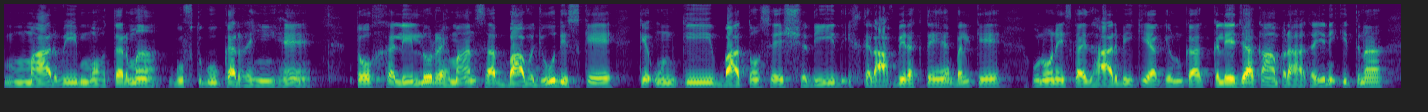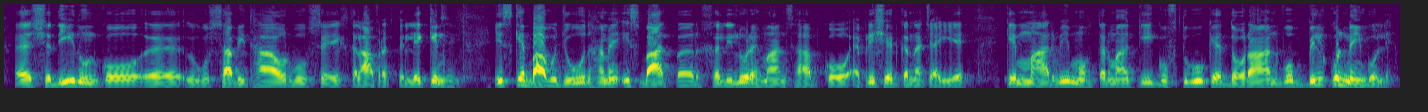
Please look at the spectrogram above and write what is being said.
ماروی محترمہ گفتگو کر رہی ہیں تو خلیل الرحمان صاحب باوجود اس کے کہ ان کی باتوں سے شدید اختلاف بھی رکھتے ہیں بلکہ انہوں نے اس کا اظہار بھی کیا کہ ان کا کلیجہ کانپ رہا تھا یعنی اتنا شدید ان کو غصہ بھی تھا اور وہ اس سے اختلاف رکھتے لیکن جی۔ اس کے باوجود ہمیں اس بات پر خلیل الرحمان صاحب کو اپریشیٹ کرنا چاہیے کہ ماروی محترمہ کی گفتگو کے دوران وہ بالکل نہیں بولے۔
